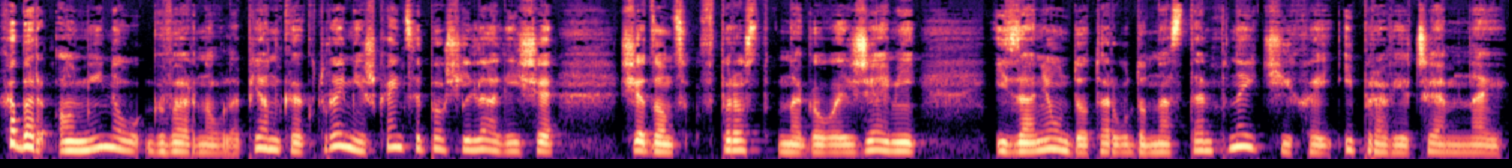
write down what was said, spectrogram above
Haber ominął gwarną lepiankę, której mieszkańcy posilali się, siedząc wprost na gołej ziemi i za nią dotarł do następnej cichej i prawie ciemnej.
